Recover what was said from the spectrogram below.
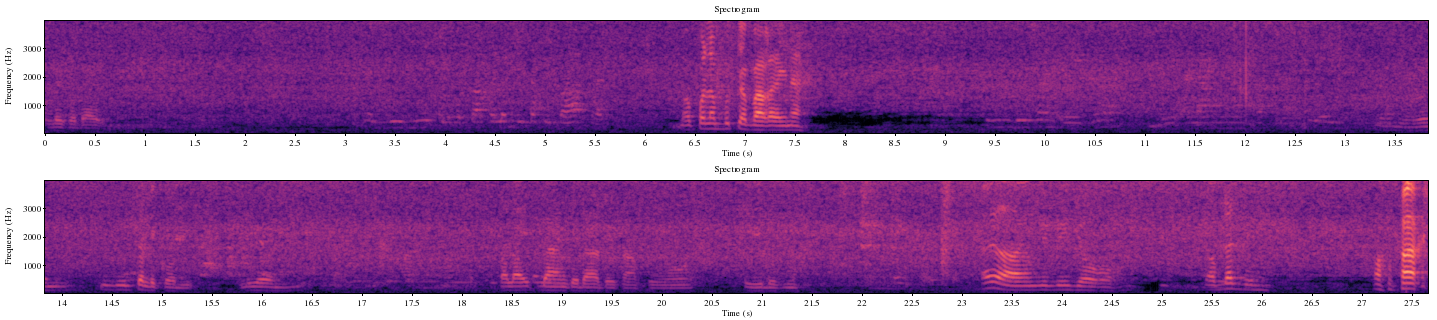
Tuloy ko daw. Mapalambot ka baka na. Ayun. Yung sa likod. Yun. Palait dahan ko dati tapos ilog na. Ayun, yung video ko. Ka-vlog din. Oh, bakit?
